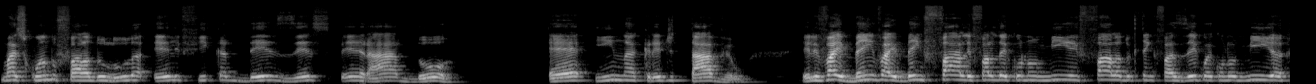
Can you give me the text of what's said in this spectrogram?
mas quando fala do Lula, ele fica desesperado. É inacreditável. Ele vai bem, vai bem, fala e fala da economia e fala do que tem que fazer com a economia,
